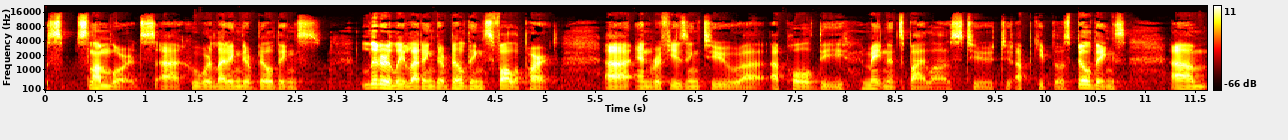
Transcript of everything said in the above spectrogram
slumlords uh, who were letting their buildings, literally letting their buildings fall apart. Uh, and refusing to uh, uphold the maintenance bylaws to, to upkeep those buildings. Um,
